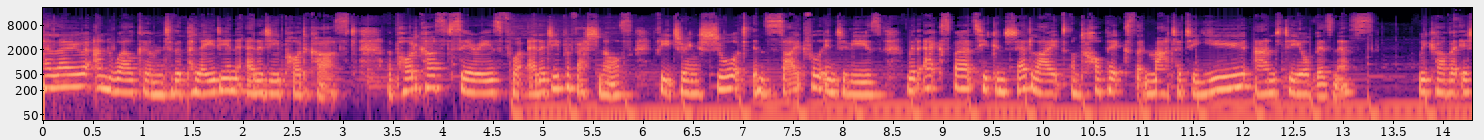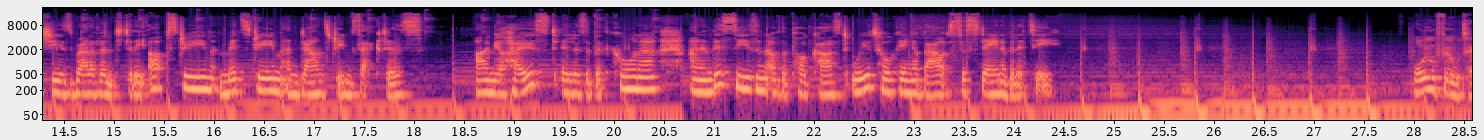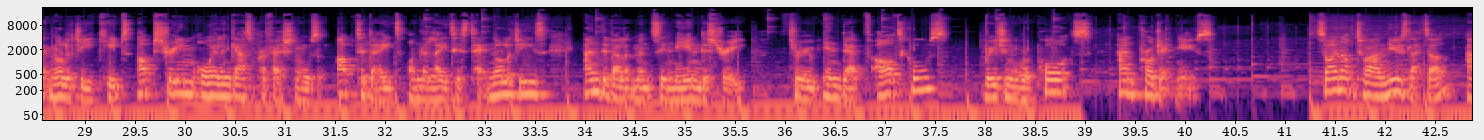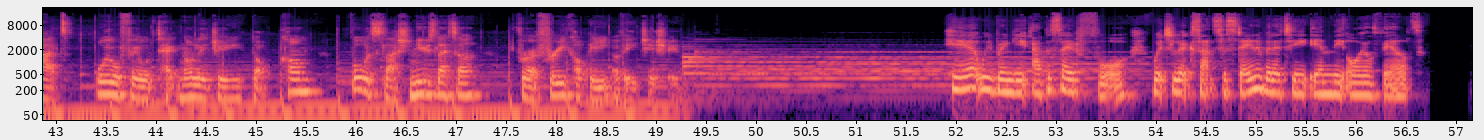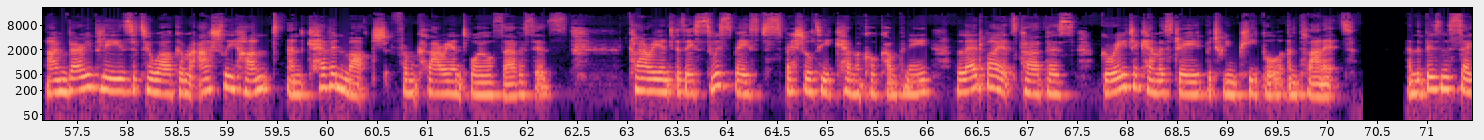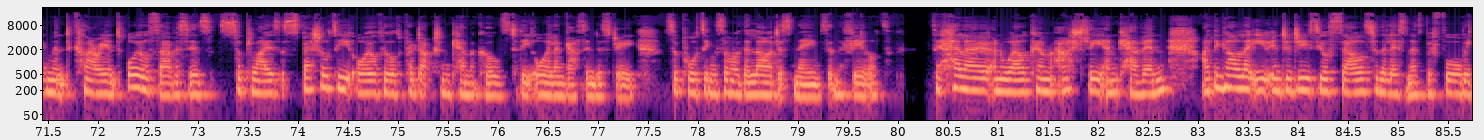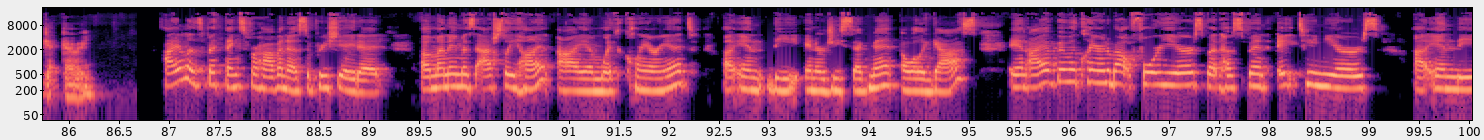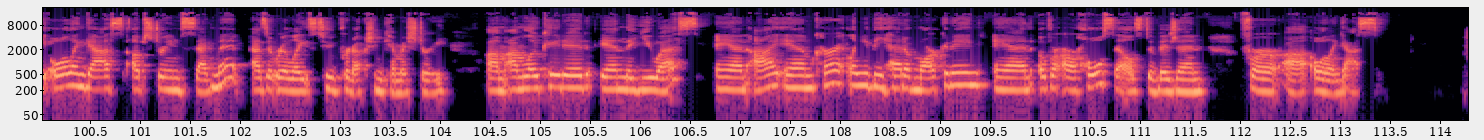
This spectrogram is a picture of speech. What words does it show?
Hello and welcome to the Palladian Energy Podcast, a podcast series for energy professionals featuring short, insightful interviews with experts who can shed light on topics that matter to you and to your business. We cover issues relevant to the upstream, midstream, and downstream sectors. I'm your host, Elizabeth Corner, and in this season of the podcast, we are talking about sustainability. Oilfield Technology keeps upstream oil and gas professionals up to date on the latest technologies and developments in the industry through in depth articles, regional reports, and project news. Sign up to our newsletter at oilfieldtechnology.com forward slash newsletter for a free copy of each issue. Here we bring you episode four, which looks at sustainability in the oil field. I'm very pleased to welcome Ashley Hunt and Kevin Mutch from Clariant Oil Services. Clariant is a Swiss based specialty chemical company led by its purpose greater chemistry between people and planet and the business segment Clariant Oil Services supplies specialty oilfield production chemicals to the oil and gas industry, supporting some of the largest names in the field. So, hello and welcome, Ashley and Kevin. I think I'll let you introduce yourselves to the listeners before we get going. Hi, Elizabeth. Thanks for having us. Appreciate it. Uh, my name is Ashley Hunt. I am with Clariant uh, in the energy segment, oil and gas. And I have been with Clariant about four years, but have spent 18 years uh, in the oil and gas upstream segment as it relates to production chemistry. Um, I'm located in the US and I am currently the head of marketing and over our wholesales division for uh, oil and gas.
